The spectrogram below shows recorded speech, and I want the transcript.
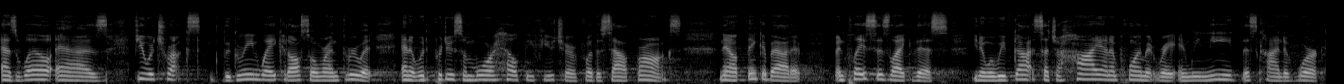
as well as fewer trucks. The greenway could also run through it and it would produce a more healthy future for the south bronx. Now think about it. In places like this you know where we've got such a high unemployment rate and we need this kind of work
